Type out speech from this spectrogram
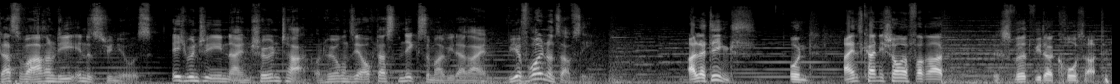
Das waren die Industry News. Ich wünsche Ihnen einen schönen Tag und hören Sie auch das nächste Mal wieder rein. Wir freuen uns auf Sie. Allerdings. Und eins kann ich schon mal verraten. Es wird wieder großartig.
